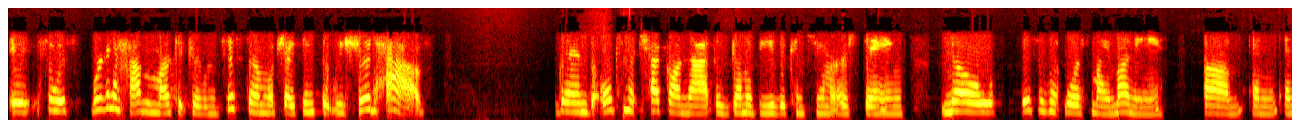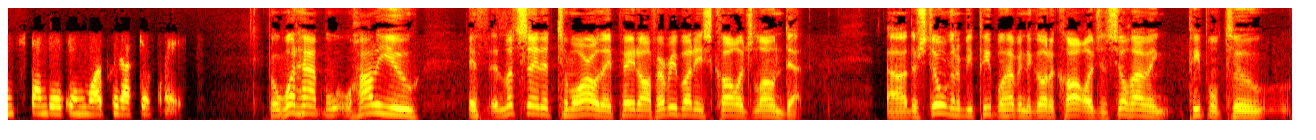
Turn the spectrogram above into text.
It, so if we're going to have a market driven system, which I think that we should have, then the ultimate check on that is going to be the consumers saying, no, this isn't worth my money, um, and, and spend it in more productive ways. But what happened? How do you if let's say that tomorrow they paid off everybody's college loan debt, uh, there's still going to be people having to go to college and still having people to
